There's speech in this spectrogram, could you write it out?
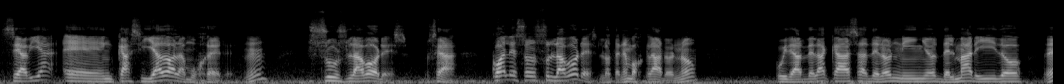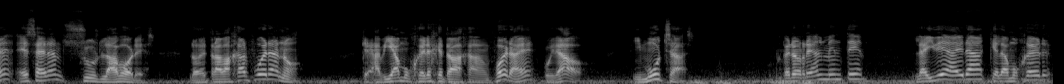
se había eh, encasillado a la mujer. ¿eh? sus labores. O sea, ¿cuáles son sus labores? Lo tenemos claro, ¿no? Cuidar de la casa, de los niños, del marido. ¿eh? Esas eran sus labores. Lo de trabajar fuera, no. Que había mujeres que trabajaban fuera, ¿eh? Cuidado. Y muchas. Pero realmente la idea era que la mujer,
